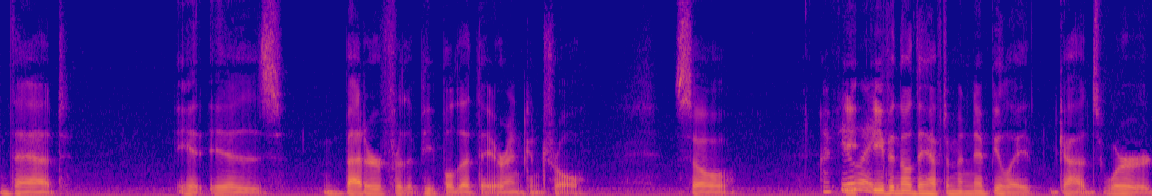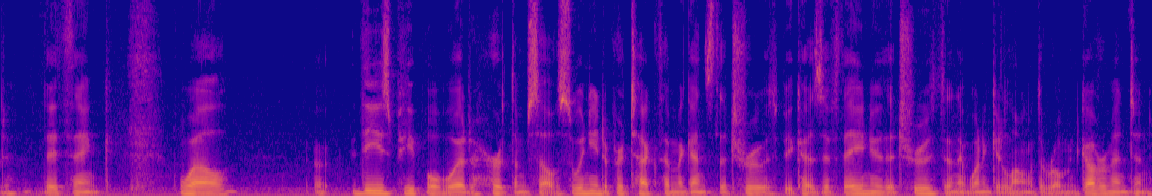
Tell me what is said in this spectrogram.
that it is better for the people that they are in control. So I feel e- like even though they have to manipulate God's word, they think, well, these people would hurt themselves. So we need to protect them against the truth because if they knew the truth, then they wouldn't get along with the Roman government and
